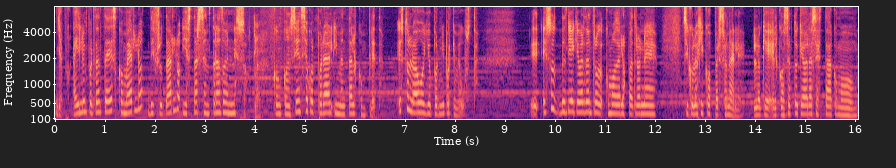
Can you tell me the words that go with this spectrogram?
Ya, pues ahí lo importante es comerlo, disfrutarlo y estar centrado en eso. Claro. Con conciencia corporal y mental completa. Esto lo hago yo por mí porque me gusta. Eh, Eso tendría que ver dentro como de los patrones psicológicos personales. Lo que el concepto que ahora se está como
